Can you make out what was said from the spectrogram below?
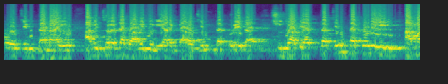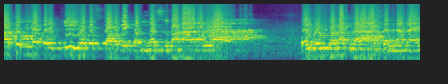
কোনো চিন্তা নাই। আমি চলে যাব, আমি দুনিয়ার কারও চিন্তা করি না। শুধু আমি একটা চিন্তা করি, আমার উম্মতের কি অবস্থা হবে কন্যা, সুবহানাল্লাহ। ওই উম্মত আপনারা আছেন না নাই?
